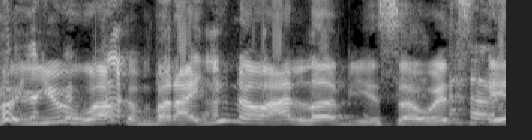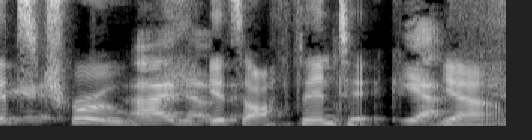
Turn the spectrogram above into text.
Oh, you're welcome. But I, you know, I love you. So it's, it's true. I know. It's that. authentic. Yeah. Yeah.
